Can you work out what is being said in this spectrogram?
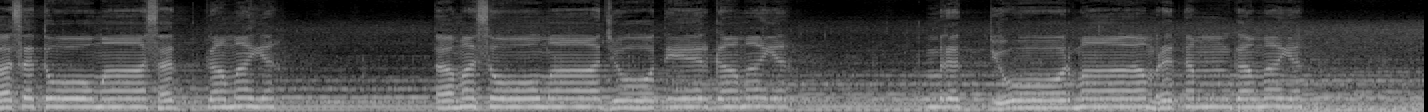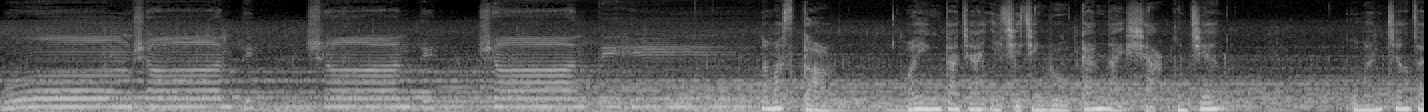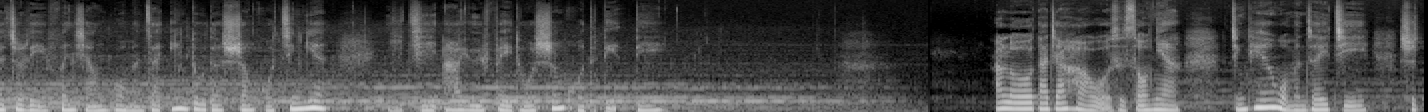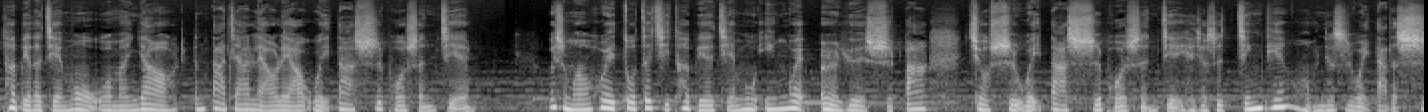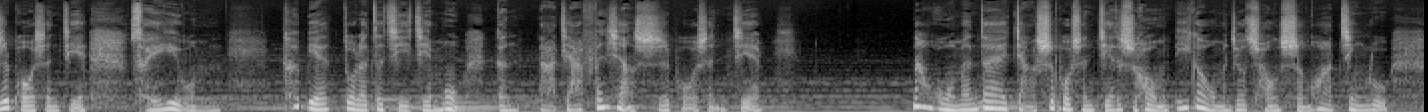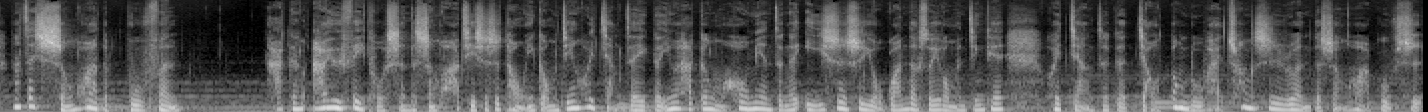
असतो मा सद्गमय तमसो मा ज्योतिर्गमय मृत्योर्मामृतं गमय ॐ शान्ति शान्ति शान्तिः Namaskar，欢迎大家一起进入甘乃夏空间。 我们将在这里分享我们在印度的生活经验，以及阿育吠陀生活的点滴。Hello，大家好，我是 Sonia。今天我们这一集是特别的节目，我们要跟大家聊聊伟大湿婆神节。为什么会做这期特别的节目？因为二月十八就是伟大湿婆神节，也就是今天，我们就是伟大的湿婆神节，所以我们特别做了这期节目，跟大家分享湿婆神节。那我们在讲湿婆神节的时候，我们第一个我们就从神话进入。那在神话的部分。它跟阿育吠陀神的神话其实是同一个。我们今天会讲这个，因为它跟我们后面整个仪式是有关的，所以我们今天会讲这个搅动如海创世论的神话故事。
